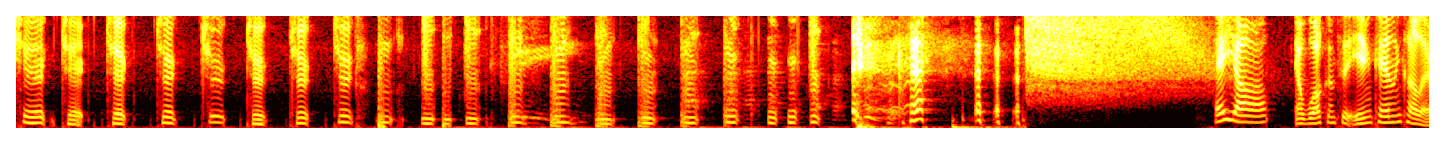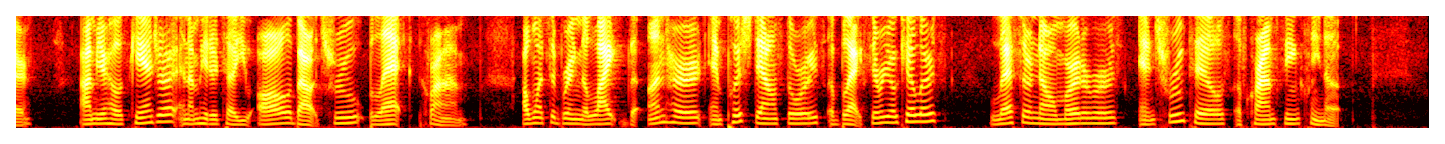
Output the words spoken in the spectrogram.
check, check, check, check, check, check, check, check. hey y'all, and welcome to In Killing Color. I'm your host Kendra, and I'm here to tell you all about true black crime. I want to bring the light the unheard and push down stories of black serial killers, lesser known murderers, and true tales of crime scene cleanup.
